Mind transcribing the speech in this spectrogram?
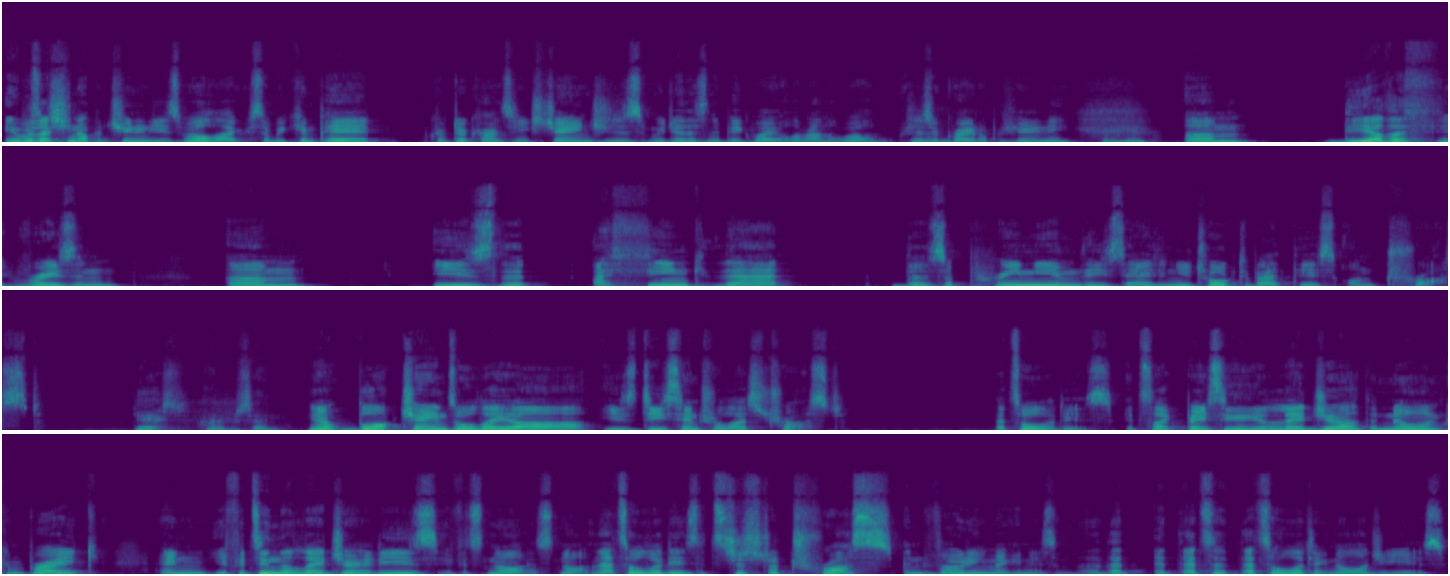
it was actually an opportunity as well. Like so, we compared cryptocurrency exchanges, and we do this in a big way all around the world, which is a great opportunity. Um, the other th- reason um, is that I think that there's a premium these days, and you talked about this on trust. Yes, 100%. Now, blockchains, all they are is decentralized trust. That's all it is. It's like basically a ledger that no one can break. And if it's in the ledger, it is. If it's not, it's not. And that's all it is. It's just a trust and voting mechanism. That, that's, a, that's all the technology is.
